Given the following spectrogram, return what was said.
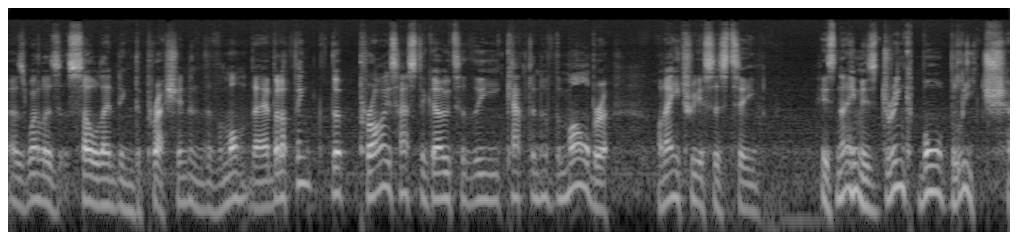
as well as soul-ending depression in the Vermont there, but I think the prize has to go to the captain of the Marlborough on Atreus's team. His name is Drink More Bleach.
